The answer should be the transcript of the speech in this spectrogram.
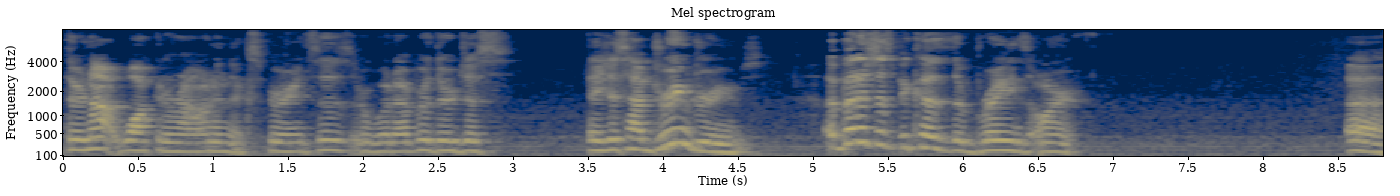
they're not walking around in experiences or whatever. They're just they just have dream dreams. I bet it's just because their brains aren't uh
